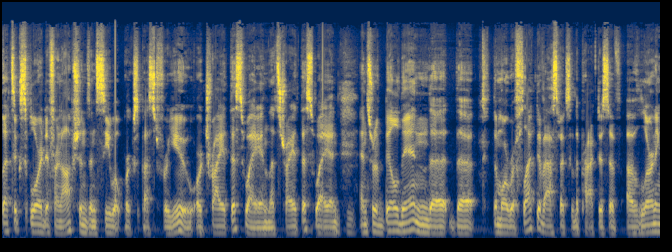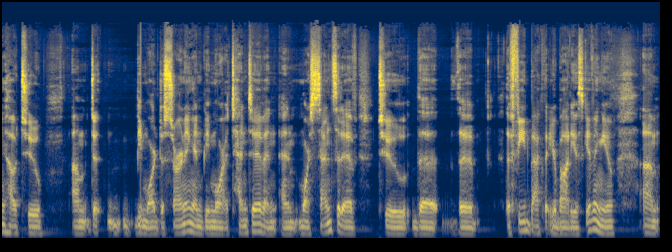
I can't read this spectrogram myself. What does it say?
let's explore different options and see what works best for you, or try it this way and let's try it this way, and mm-hmm. and sort of build in the the the more reflective aspects of the practice of of learning how to um, d- be more discerning and be more attentive and, and more sensitive to the the the feedback that your body is giving you. Um,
